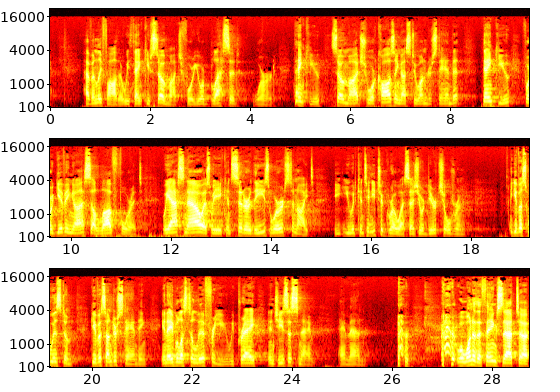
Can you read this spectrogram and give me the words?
Heavenly Father, we thank you so much for your blessed word. Thank you so much for causing us to understand it. Thank you for giving us a love for it. We ask now, as we consider these words tonight, you would continue to grow us as your dear children. Give us wisdom, give us understanding, enable us to live for you. We pray in Jesus' name. Amen. well, one of the things that uh,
